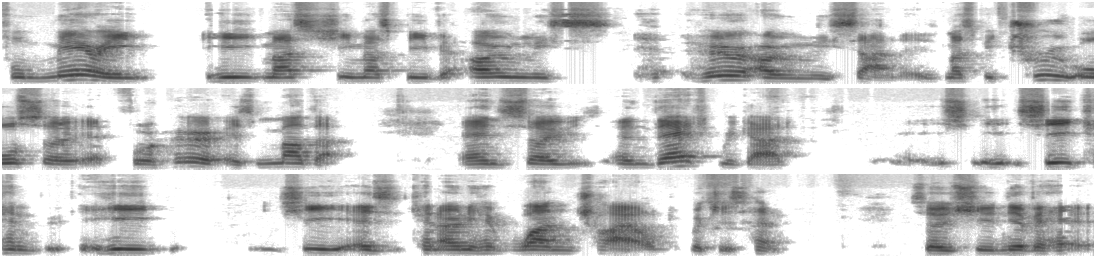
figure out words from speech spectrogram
for Mary, he must she must be the only her only son. It must be true also for her as mother. And so in that regard, she, she can he she is can only have one child, which is him. So she never had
